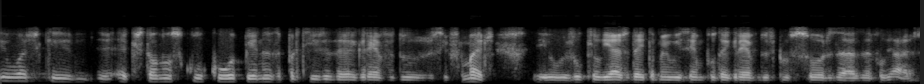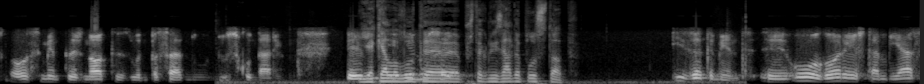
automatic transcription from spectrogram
eu acho que eh, a questão não se colocou apenas a partir da greve dos enfermeiros. Eu julgo que, aliás, dei também o exemplo da greve dos professores às, às, ao lançamento das notas do ano passado no, no secundário. E eh, aquela luta protagonizada pelo STOP. Exatamente. Eh, ou agora esta ameaça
